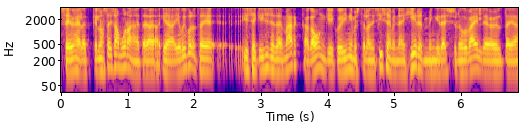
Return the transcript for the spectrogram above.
see ühel hetkel, noh, sa ei saa mureneda ja, ja, ja võib-olla te isegi ise seda ei märka, aga ongi, kui inimestel on sisemine hirm mingeid asju nagu välja öelda ja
